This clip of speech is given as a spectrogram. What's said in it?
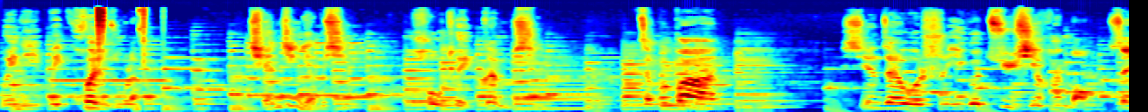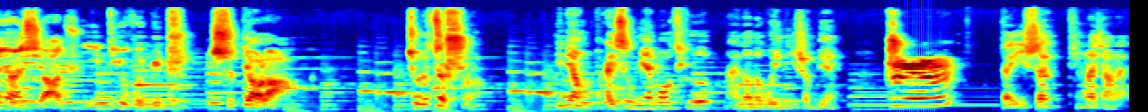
维尼被困住了，前进也不行，后退更不行，怎么办？现在我是一个巨型汉堡，这样下去一定会被吃吃掉了。就在这时，一辆白色面包车来到了维尼身边，吱的一声停了下来，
